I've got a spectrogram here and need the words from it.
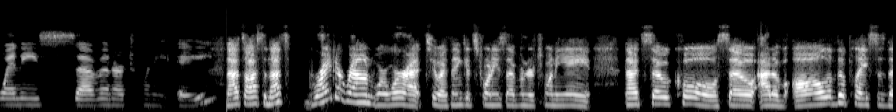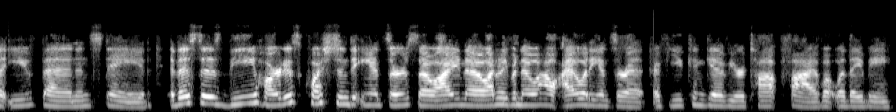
27 or 28. That's awesome. That's right around where we're at too. I think it's 27 or 28. That's so cool. So, out of all of the places that you've been and stayed, this is the hardest question to answer. So, I know, I don't even know how I would answer it. If you can give your top five, what would they be?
